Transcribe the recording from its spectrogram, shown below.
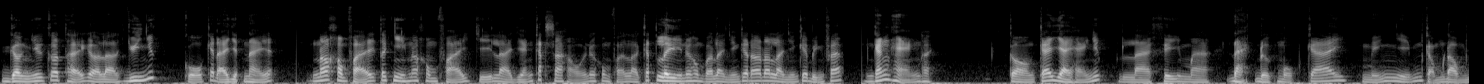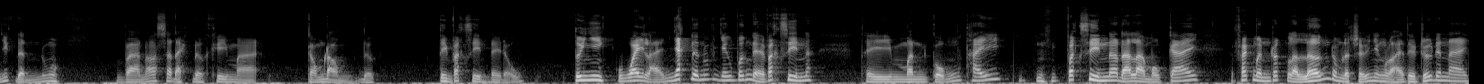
gần như có thể gọi là duy nhất của cái đại dịch này á nó không phải tất nhiên nó không phải chỉ là giãn cách xã hội nó không phải là cách ly nó không phải là những cái đó đó là những cái biện pháp ngắn hạn thôi. Còn cái dài hạn nhất là khi mà đạt được một cái miễn nhiễm cộng đồng nhất định đúng không? Và nó sẽ đạt được khi mà cộng đồng được tiêm vaccine đầy đủ. Tuy nhiên quay lại nhắc đến những vấn đề vaccine đó, thì mình cũng thấy vaccine nó đã là một cái phát minh rất là lớn trong lịch sử nhân loại từ trước đến nay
